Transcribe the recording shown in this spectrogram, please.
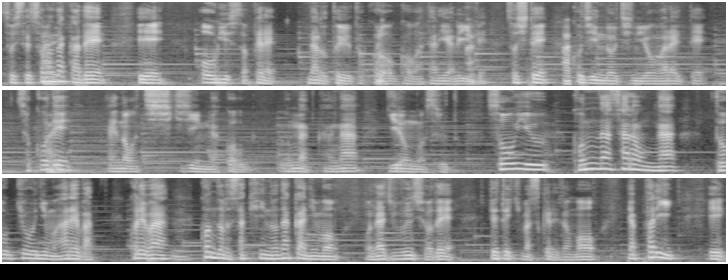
そしてその中で、はい、えー、オーギュスト・ペレなどというところをこう渡り歩いて、はい、そして個人のうちに呼ばれてそこで、はい、あの知識人がこう音楽家が議論をすると。そういうこんなサロンが東京にもあればこれは今度の作品の中にも同じ文章で出てきますけれどもやっぱりえ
